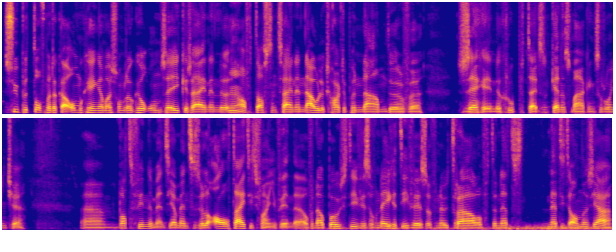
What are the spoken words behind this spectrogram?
super tof met elkaar omgingen, maar soms ook heel onzeker zijn en de, aftastend zijn en nauwelijks hard op hun naam durven zeggen in de groep tijdens een kennismakingsrondje. Ehm, wat vinden mensen? Ja, mensen zullen altijd iets van je vinden. Of het nou positief is of negatief is of neutraal of het er net, net iets anders. Ja,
